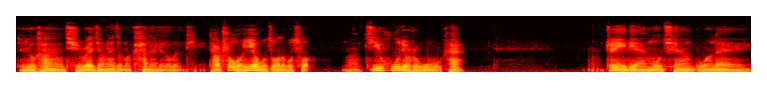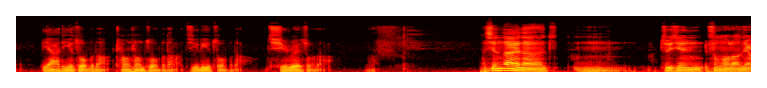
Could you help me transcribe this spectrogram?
这就看奇瑞将来怎么看待这个问题。它出口业务做的不错啊，几乎就是五五开。这一点目前国内比亚迪做不到，长城做不到，吉利做不到，奇瑞做到。现在呢？嗯，最近风口浪尖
